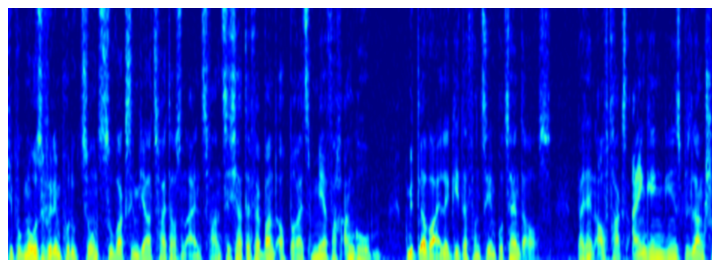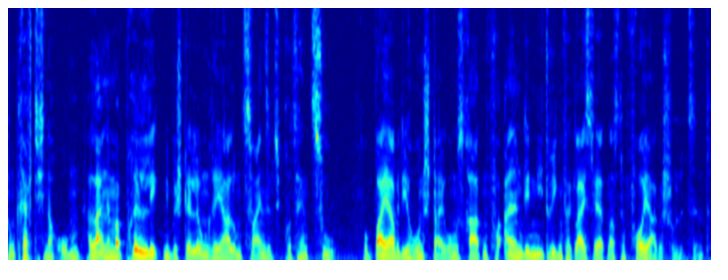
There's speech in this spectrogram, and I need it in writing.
Die Prognose für den Produktionszuwachs im Jahr 2021 hat der Verband auch bereits mehrfach angehoben. Mittlerweile geht er von 10 Prozent aus. Bei den Auftragseingängen ging es bislang schon kräftig nach oben. Allein im April legten die Bestellungen real um 72 Prozent zu, wobei aber die hohen Steigerungsraten vor allem den niedrigen Vergleichswerten aus dem Vorjahr geschuldet sind.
